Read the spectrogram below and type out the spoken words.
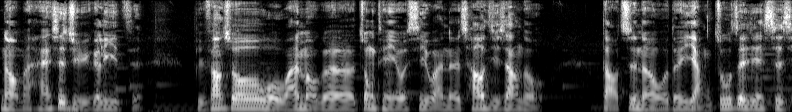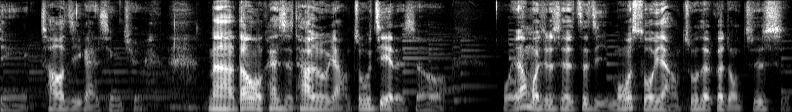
那我们还是举一个例子，比方说我玩某个种田游戏玩的超级上头，导致呢我对养猪这件事情超级感兴趣。那当我开始踏入养猪界的时候，我要么就是自己摸索养猪的各种知识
